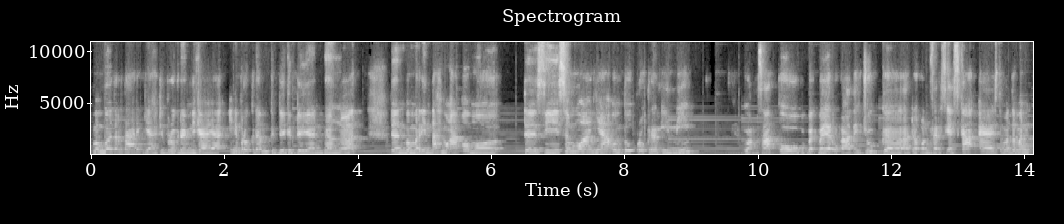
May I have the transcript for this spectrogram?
membuat tertarik ya di program ini kayak ini program gede-gedean banget dan pemerintah mengakomodasi semuanya untuk program ini uang saku, bayar UKT juga, ada konversi SKS, teman-teman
